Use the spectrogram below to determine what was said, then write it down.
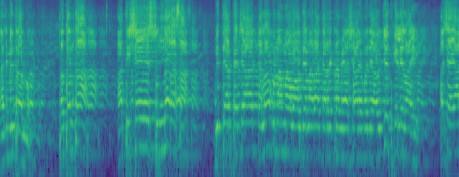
आणि मित्रांनो प्रथमतः अतिशय सुंदर असा विद्यार्थ्याच्या कलागुणांना वाव देणारा कार्यक्रम या शाळेमध्ये आयोजित केलेला आहे. अशा या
